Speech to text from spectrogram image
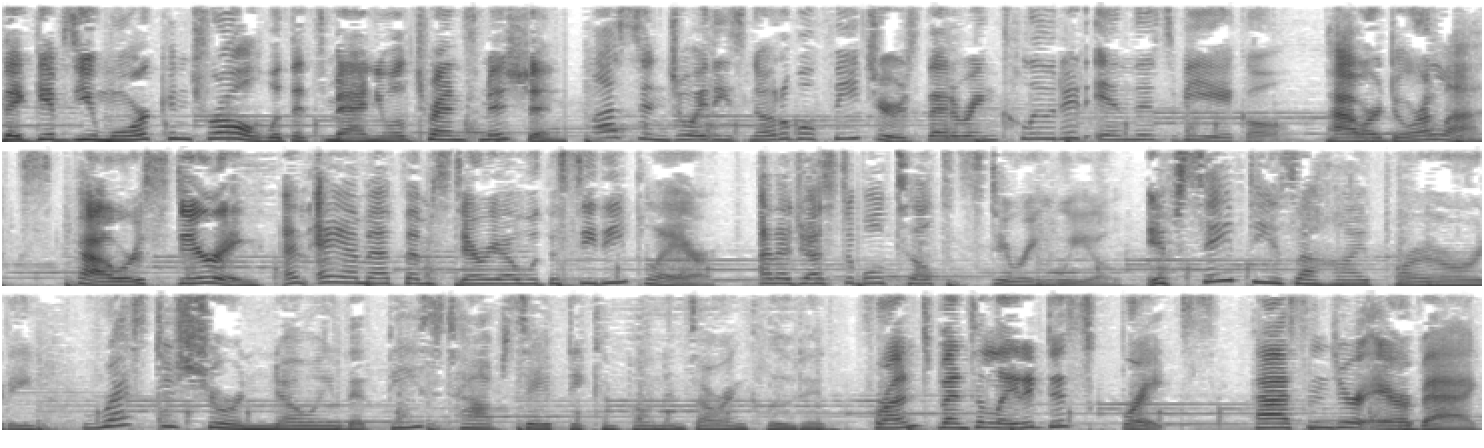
that gives you more control with its manual transmission. Plus, enjoy these notable features that are included in this vehicle. Power door locks, power steering, an AM/FM stereo with a CD player, an adjustable tilt steering wheel. If safety is a high priority, rest assured knowing that these top safety components are included. Front ventilated disc brakes, passenger airbag,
